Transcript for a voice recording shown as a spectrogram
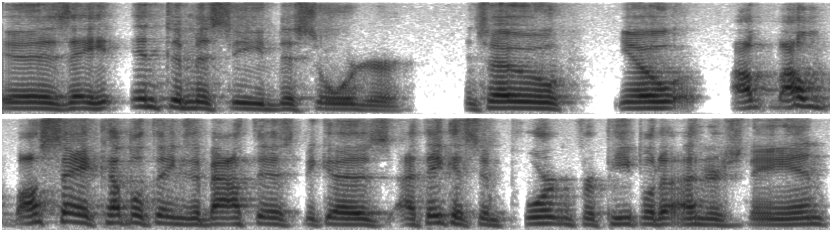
as a intimacy disorder. And so, you know, I'll, I'll, I'll say a couple things about this because I think it's important for people to understand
